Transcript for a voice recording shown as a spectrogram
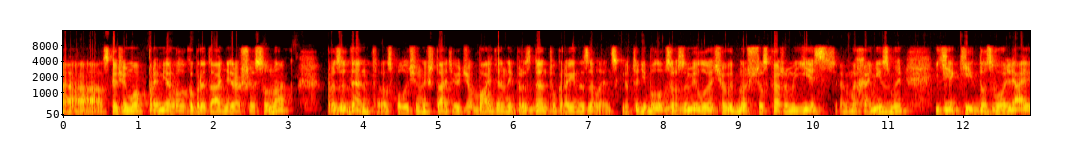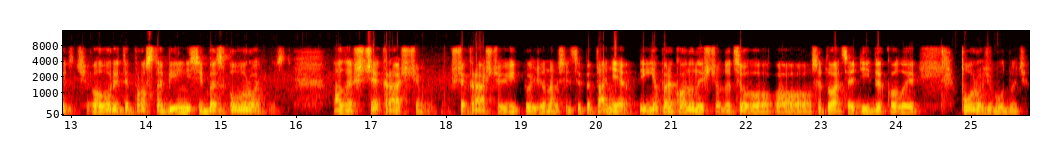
А, Скажімо, прем'єр Великобританії Реши Сунак, президент Сполучених Штатів Джо Байден і президент України Зеленський. От тоді було зрозуміло і очевидно, що скажімо, є механізми, які дозволяють говорити про стабільність і безповоротність. Але ще кращим, ще кращою відповіддю на всі ці питання. Я, переконаний, що до цього о, ситуація дійде, коли поруч будуть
